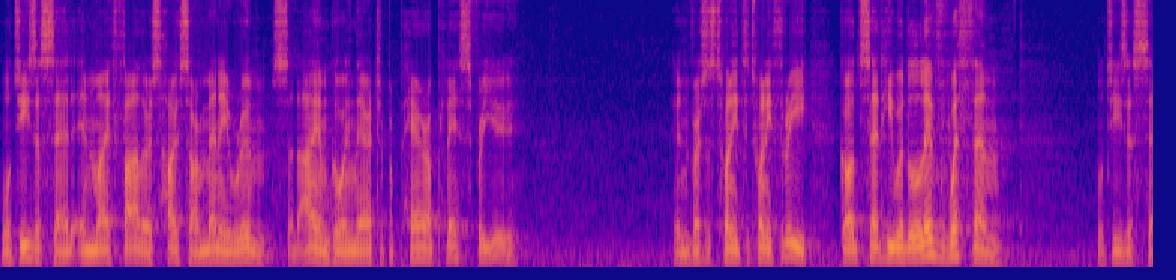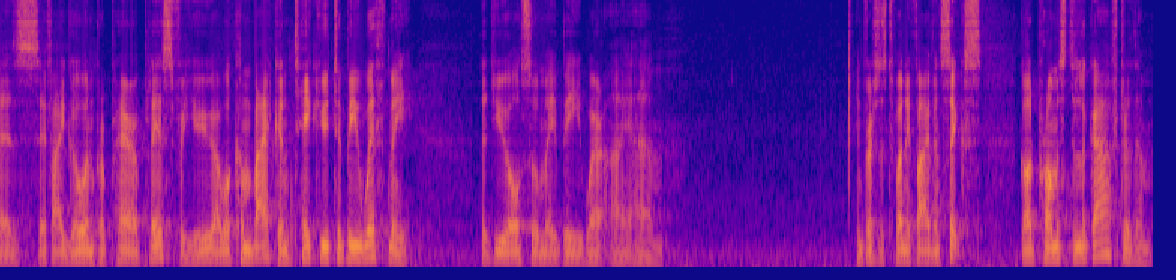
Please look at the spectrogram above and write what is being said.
Well, Jesus said, In my Father's house are many rooms, and I am going there to prepare a place for you. In verses 20 to 23, God said he would live with them. Well, Jesus says, If I go and prepare a place for you, I will come back and take you to be with me, that you also may be where I am. In verses 25 and 6, God promised to look after them.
